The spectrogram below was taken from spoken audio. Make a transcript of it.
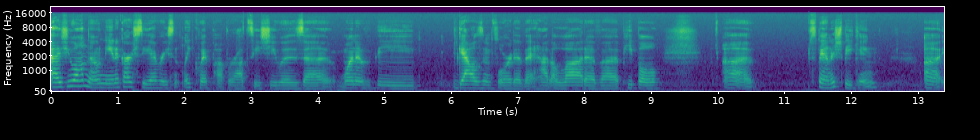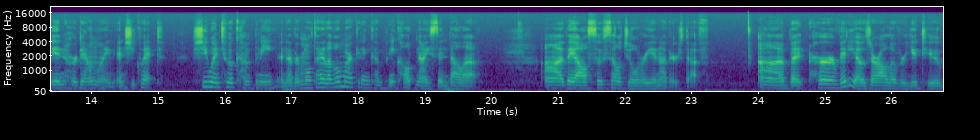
as you all know, Nina Garcia recently quit paparazzi. She was uh, one of the gals in Florida that had a lot of uh, people uh, Spanish speaking uh, in her downline, and she quit she went to a company, another multi-level marketing company called Nice and Bella. Uh, they also sell jewelry and other stuff. Uh, but her videos are all over YouTube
